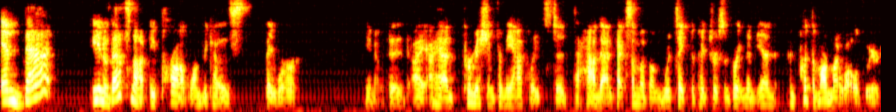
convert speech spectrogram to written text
And that, you know, that's not a problem because they were, you know, the, I, I, had permission from the athletes to, to have that. In fact, some of them would take the pictures and bring them in and put them on my wall of weird.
